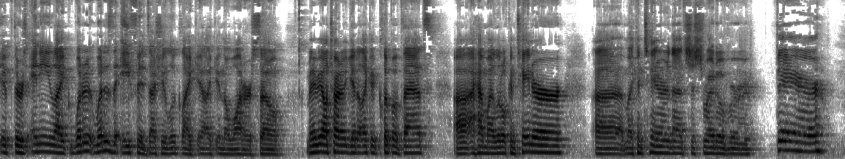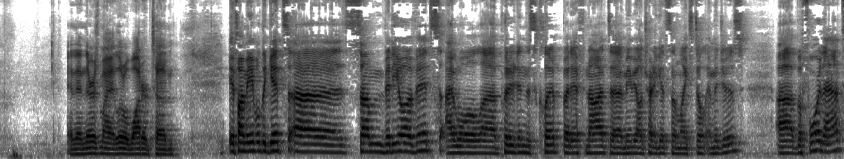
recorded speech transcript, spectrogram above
if there's any like what are, what does the aphids actually look like like in the water? So maybe I'll try to get like a clip of that. Uh, I have my little container uh, my container that's just right over there. And then there's my little water tub. If I'm able to get uh, some video of it I will uh, put it in this clip. But if not uh, maybe I'll try to get some like still images. Uh, before that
